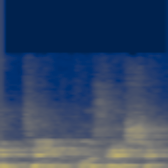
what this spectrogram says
and take possession.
